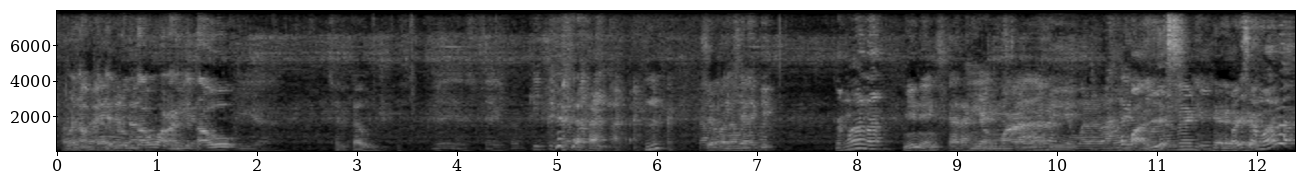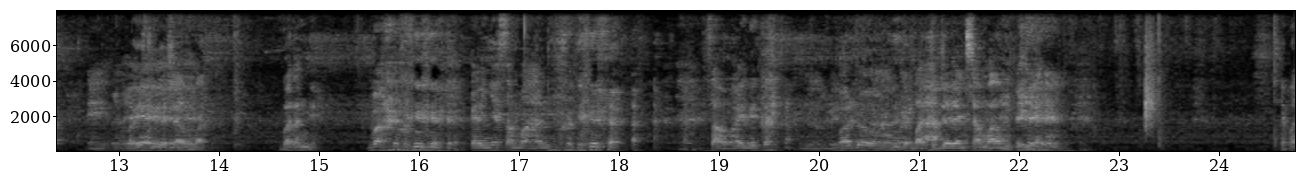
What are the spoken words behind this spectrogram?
Oh, namanya belum tahu orangnya tahu Iya. cari tahu. Iya, ya, saya tahu. Kiki siapa, Ki? Siapa namanya Ki? Yang mana? Ini yang sekarang Yang mana? Di Yang mana lagi? Pais. Pais yang mana? Eh, Pais juga sama. Bareng ya? Bah- Kayaknya samaan. Sama ini teh. Waduh. Di tempat kerja yang sama mungkin ya. Siapa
